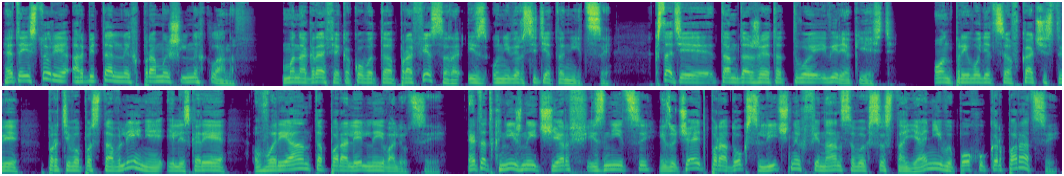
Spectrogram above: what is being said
«Это история орбитальных промышленных кланов. Монография какого-то профессора из университета Ниццы. Кстати, там даже этот твой Верек есть. Он приводится в качестве противопоставления или, скорее, варианта параллельной эволюции. Этот книжный червь из Ниццы изучает парадокс личных финансовых состояний в эпоху корпораций,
